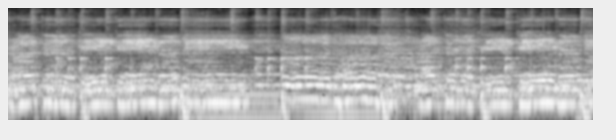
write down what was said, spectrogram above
പ്രാർത്ഥന കേൾക്കേണമേ പ്രാർത്ഥന കേൾക്കേണമേ.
